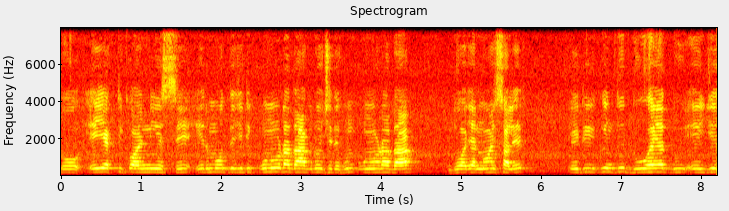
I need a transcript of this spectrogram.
তো এই একটি কয়েন নিয়ে এসছে। এর মধ্যে যেটি পনেরোটা দাগ রয়েছে, দেখুন, পনেরোটা দাগ দু সালের। এটি কিন্তু দু হাজার দু, এই যে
